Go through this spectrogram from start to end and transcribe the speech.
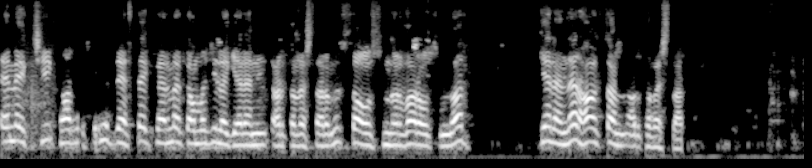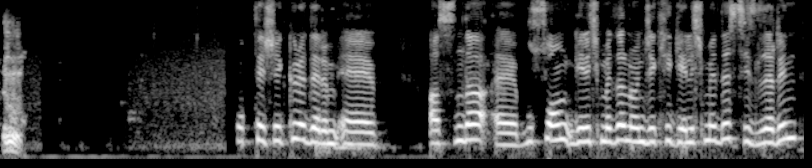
Emekçi kardeşlerine destek vermek amacıyla gelen arkadaşlarımız sağ olsunlar, var olsunlar. Gelenler halktan arkadaşlar. Çok teşekkür ederim. Ee, aslında e, bu son gelişmeden önceki gelişmede sizlerin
